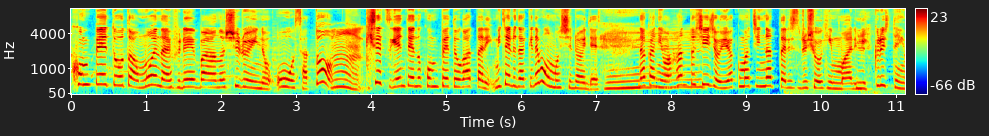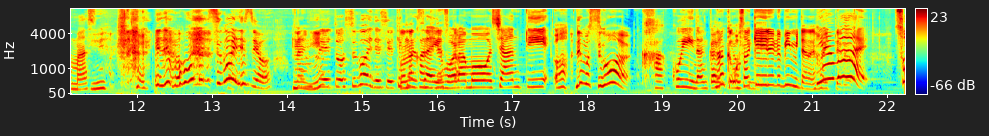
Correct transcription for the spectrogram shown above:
コンペイトーとは思えないフレーバーの種類の多さと、うん季節限定のコンペイトーがあったり、見てるだけでも面白いです。中には半年以上予約待ちになったりする商品もあり、えびっくりしています。え え、でも本当にすごいですよ。何？コンペイトーすごいですよ。どんな感じですか？ほらもう、シャンティー。あでもすごいかっこいい。なんか、なんかお酒入れる瓶みたいなのに入ってるはい。そ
